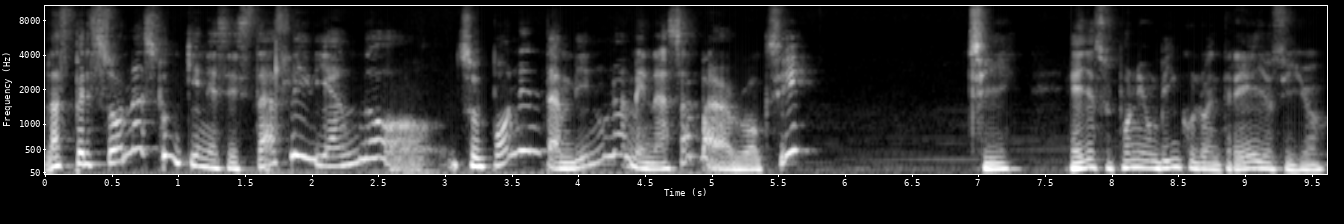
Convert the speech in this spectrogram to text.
¿Las personas con quienes estás lidiando suponen también una amenaza para Roxy? Sí, ella supone un vínculo entre ellos y yo.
